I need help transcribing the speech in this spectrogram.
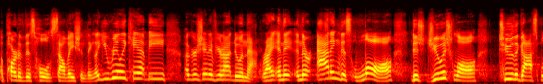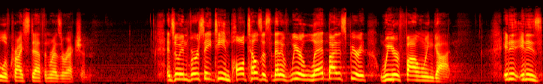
a part of this whole salvation thing. Like you really can't be a Christian if you're not doing that, right? And they and they're adding this law, this Jewish law to the gospel of Christ's death and resurrection. And so in verse 18, Paul tells us that if we are led by the Spirit, we are following God. It, it is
